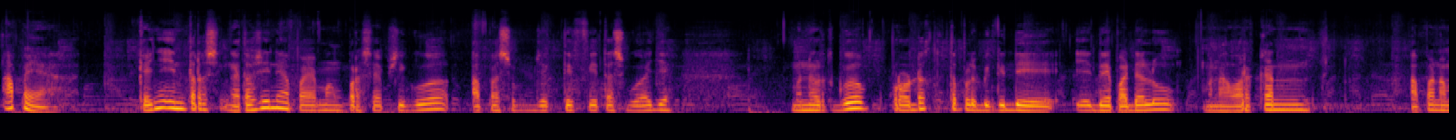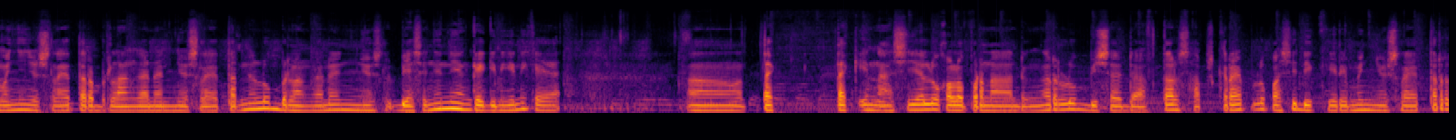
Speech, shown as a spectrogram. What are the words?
apa ya kayaknya interest nggak tahu sih ini apa emang persepsi gue apa subjektivitas gue aja. Menurut gue produk tetap lebih gede. Ya, daripada lu menawarkan apa namanya newsletter berlangganan newsletter. Nih lu berlangganan news biasanya nih yang kayak gini-gini kayak uh, tag tag in Asia. Lu kalau pernah denger lu bisa daftar subscribe lu pasti dikirimin newsletter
